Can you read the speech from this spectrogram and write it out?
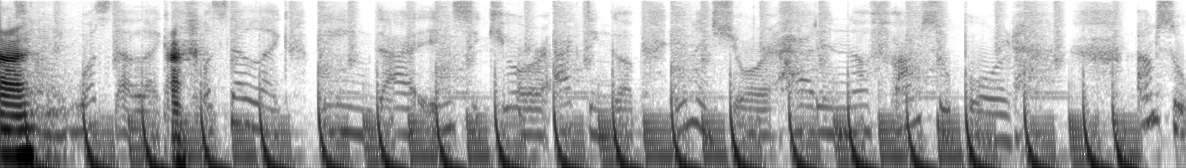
นะอะ so.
